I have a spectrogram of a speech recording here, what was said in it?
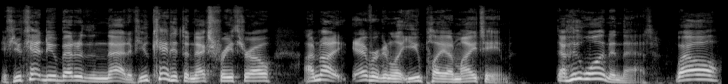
If you can't do better than that, if you can't hit the next free throw, I'm not ever going to let you play on my team. Now, who won in that? Well,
